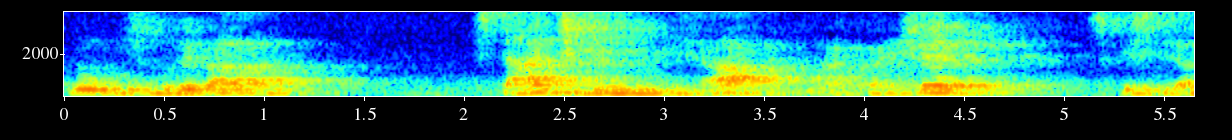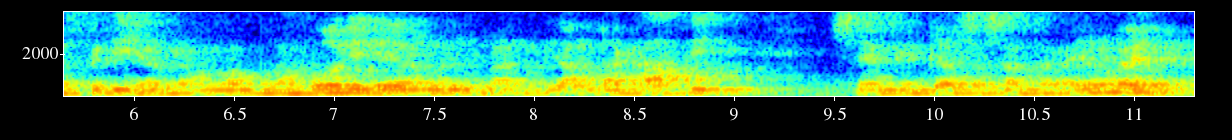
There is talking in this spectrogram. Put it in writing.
non si poteva starci per l'umidità, l'acqua eccetera questi trasferì, avevamo ambulatori che erano allagati sempre in piazza Santa Maria Novella.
